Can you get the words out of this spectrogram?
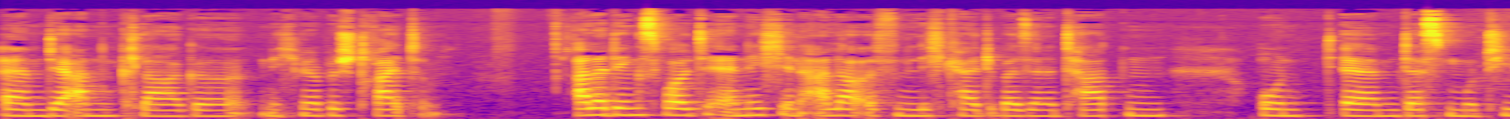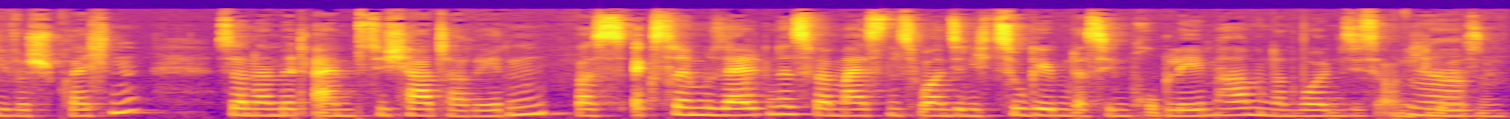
ähm, der Anklage nicht mehr bestreite. Allerdings wollte er nicht in aller Öffentlichkeit über seine Taten und ähm, dessen Motive sprechen, sondern mit einem Psychiater reden, was extrem selten ist, weil meistens wollen sie nicht zugeben, dass sie ein Problem haben und dann wollten sie es auch nicht ja. lösen.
